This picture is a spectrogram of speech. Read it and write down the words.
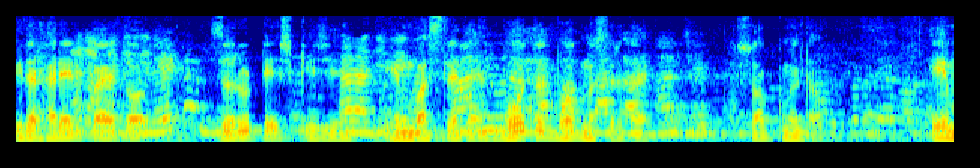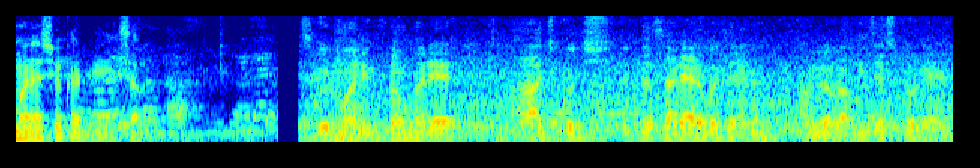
इधर हरेर का है तो ज़रूर टेस्ट कीजिए। ये मस्त रहता है। बहुत बहुत मस्त रहता है। सो आपको मिलता हूँ। ये मनस्वी कर रही है सब। गुड मॉर्निंग फ्रॉम हरेर आज कुछ कितने साढ़े आठ बजे हैं हम लोग अभी जस्ट उठे हैं।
